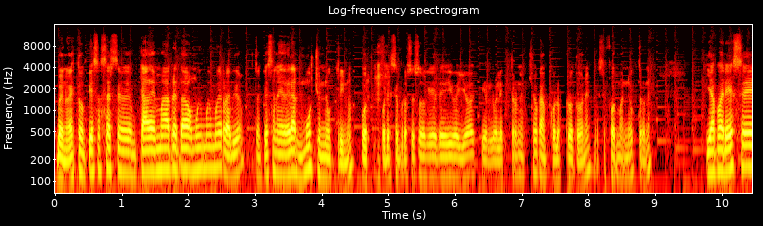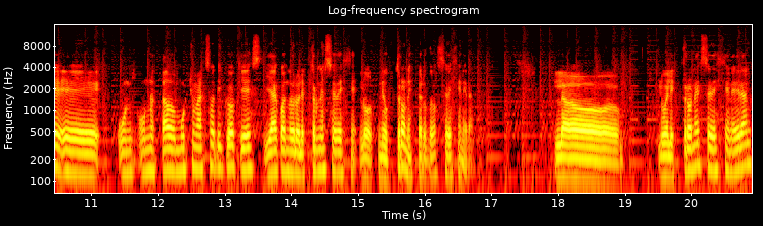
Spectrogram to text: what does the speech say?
bueno, esto empieza a hacerse cada vez más apretado muy, muy, muy rápido. Se empiezan a liberar muchos neutrinos por, por ese proceso que te digo yo, que los electrones chocan con los protones y se forman neutrones y aparece eh, un, estado mucho más exótico que es ya cuando los electrones se los neutrones perdón, se degeneran. Los, electrones se degeneran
